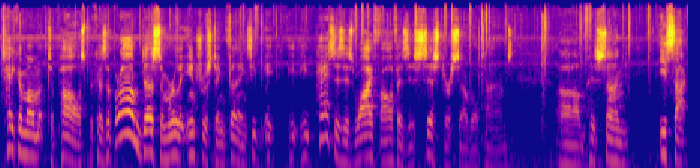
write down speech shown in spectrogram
take a moment to pause because Abraham does some really interesting things. He, he, he passes his wife off as his sister several times. Um, his son Isaac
